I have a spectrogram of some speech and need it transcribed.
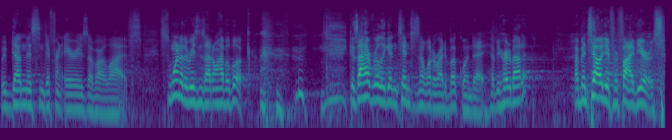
We've done this in different areas of our lives. It's one of the reasons I don't have a book. Because I have really good intentions. I want to write a book one day. Have you heard about it? I've been telling you for five years.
